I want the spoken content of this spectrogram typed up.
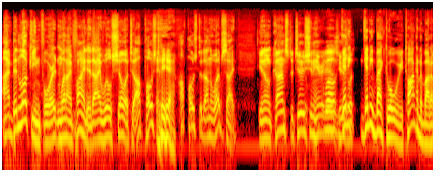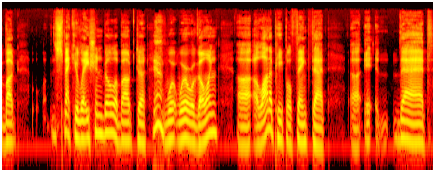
I've been looking for it, and when I find it, I will show it to. I'll post it. Yeah. I'll post it on the website. You know, Constitution. Here it is. well, Here's getting what- getting back to what we were talking about about speculation, Bill, about uh, Yeah. where, where we're going. Uh, a lot of people think that uh, it, that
